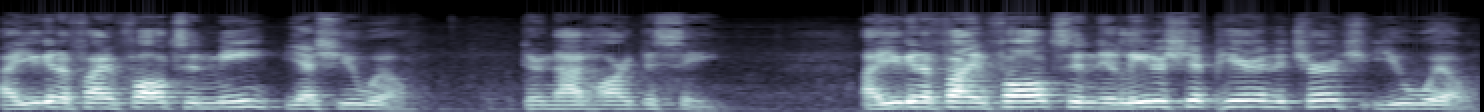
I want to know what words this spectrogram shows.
Are you going to find faults in me? Yes, you will. They're not hard to see. Are you going to find faults in the leadership here in the church? You will.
